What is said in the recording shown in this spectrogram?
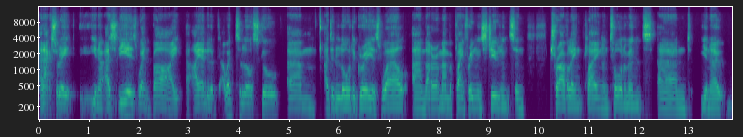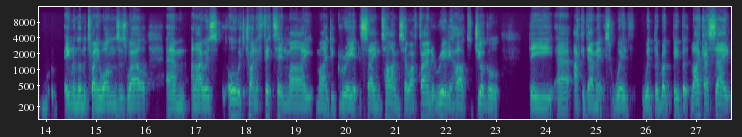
and actually you know as years went by, I ended up I went to law school. Um, I did a law degree as well, and I remember playing for England students and traveling, playing on tournaments, and you know, England under 21s as well. Um, and I was always trying to fit in my my degree at the same time. So I found it really hard to juggle the uh, academics with with the rugby. But like I say,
